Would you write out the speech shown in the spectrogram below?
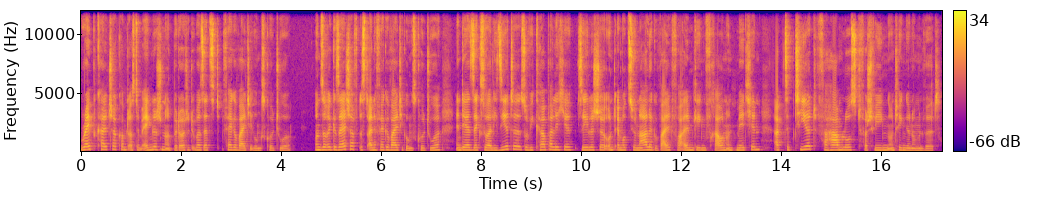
Rape Culture kommt aus dem Englischen und bedeutet übersetzt Vergewaltigungskultur. Unsere Gesellschaft ist eine Vergewaltigungskultur, in der sexualisierte sowie körperliche, seelische und emotionale Gewalt vor allem gegen Frauen und Mädchen akzeptiert, verharmlost, verschwiegen und hingenommen wird.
